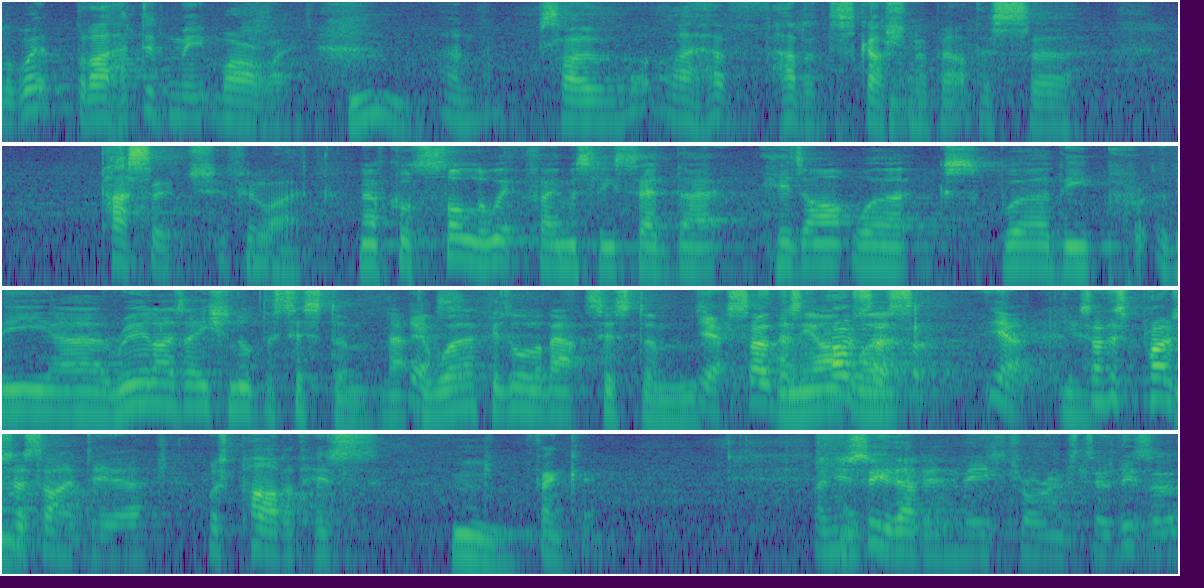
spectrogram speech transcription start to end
LeWitt, but I did meet Morellet. Hmm. And so I have had a discussion about this uh, passage, if you Hmm. like. Now, of course, Sol LeWitt famously said that his artworks were the the uh, realization of the system. That Yes. the work is all about systems. Yeah, so this and the process, artwork. yeah, Yeah. so this process idea was part of his Hmm. thinking. And you see that in these drawings too. These are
